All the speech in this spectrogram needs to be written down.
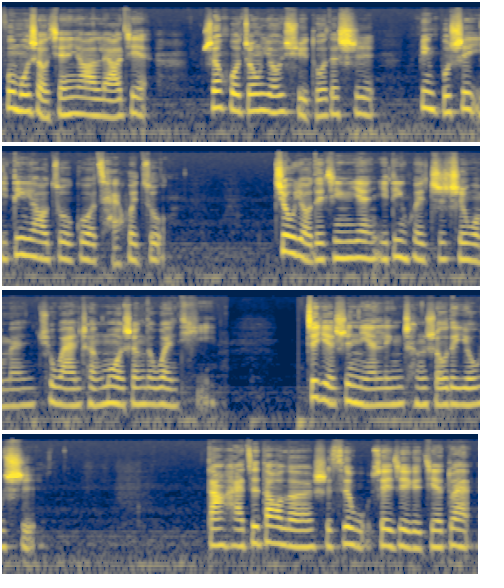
父母首先要了解，生活中有许多的事，并不是一定要做过才会做。旧有的经验一定会支持我们去完成陌生的问题，这也是年龄成熟的优势。当孩子到了十四五岁这个阶段，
